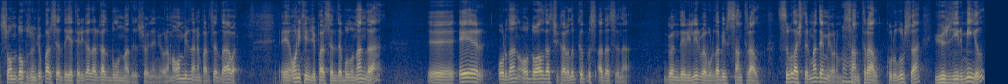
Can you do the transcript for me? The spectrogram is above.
son 9. parselde yeteri kadar gaz bulunmadığı söyleniyor ama 11 tane parsel daha var. E, 12. parselde bulunan da ee, eğer oradan o doğalgaz çıkarılıp Kıbrıs adasına gönderilir ve burada bir santral, sıvılaştırma demiyorum, santral kurulursa 120 yıl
